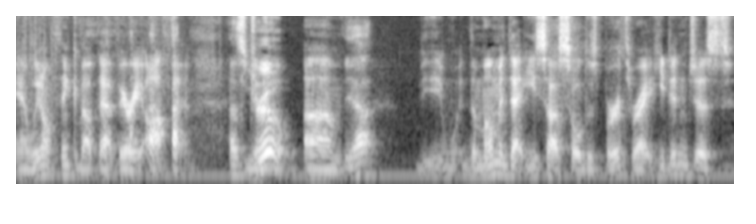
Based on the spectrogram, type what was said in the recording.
And we don't think about that very often. That's true. Um, Yeah. the moment that Esau sold his birthright, he didn't just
